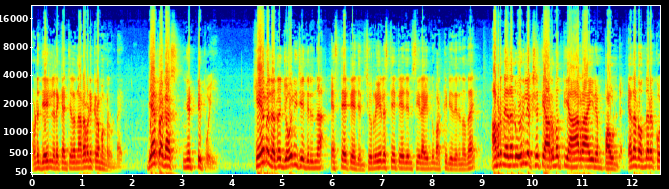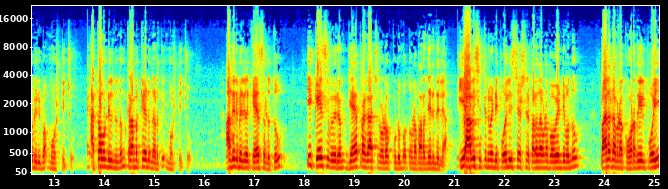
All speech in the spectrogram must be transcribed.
അവിടെ ജയിലിൽ അടയ്ക്കാൻ ചില നടപടിക്രമങ്ങളുണ്ട്. ജയപ്രകാശ് ഞെട്ടിപ്പോയി. ഹേമലത ജോലി ചെയ്തിരുന്ന എസ്റ്റേറ്റ് ഏജൻസി റിയൽ എസ്റ്റേറ്റ് ഏജൻസിയിലായിരുന്നു വർക്ക് ചെയ്തിരുന്നത്. അവിടുന്ന് ഏതാണ്ട് ഒരു ലക്ഷത്തി അറുപത്തി ആറായിരം പൗണ്ട് ഏതാണ്ട് ഒന്നര കോടി രൂപ മോഷ്ടിച്ചു. അക്കൗണ്ടിൽ നിന്നും ക്രമക്കേട് നടത്തി മോഷ്ടിച്ചു. അതിന് പേരിൽ കേസെടുത്തു. ഈ കേസ് വിവരം ജയപ്രകാശിനോടോ കുടുംബത്തോടോ പറഞ്ഞിരുന്നില്ല. ഈ ആവശ്യത്തിന് വേണ്ടി പോലീസ് സ്റ്റേഷനിൽ പലതവണ പോവേണ്ടി വന്നു. പലതവണ കോടതിയിൽ പോയി.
